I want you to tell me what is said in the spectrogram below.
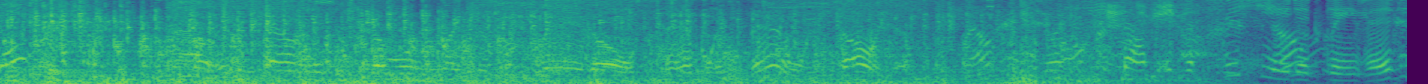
Now, if the town needs someone to make us a big old sandwich, then we call him. Is appreciated, David.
